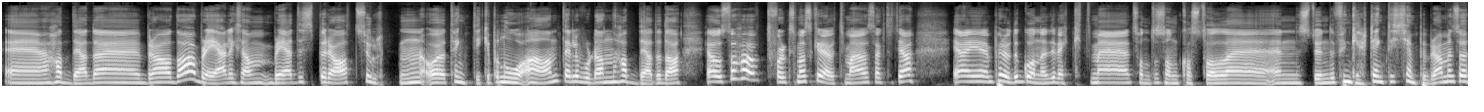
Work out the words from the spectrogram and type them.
Eh, hadde jeg det bra da? Ble jeg, liksom, ble jeg desperat sulten og tenkte ikke på noe annet, eller hvordan hadde jeg det da? Jeg har også hatt folk som har skrevet til meg og sagt at ja, jeg prøvde å gå ned i vekt med et sånt og sånt kosthold eh, en stund. Det fungerte egentlig kjempebra, men så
